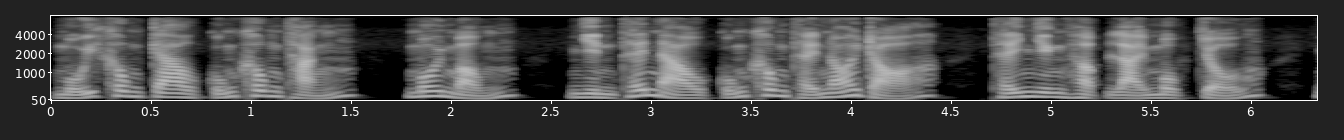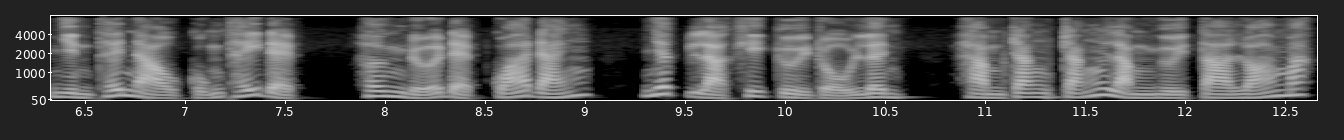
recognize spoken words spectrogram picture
mũi không cao cũng không thẳng, môi mỏng, nhìn thế nào cũng không thể nói rõ, thế nhưng hợp lại một chỗ, nhìn thế nào cũng thấy đẹp, hơn nữa đẹp quá đáng, nhất là khi cười rộ lên, hàm răng trắng làm người ta lóa mắt.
